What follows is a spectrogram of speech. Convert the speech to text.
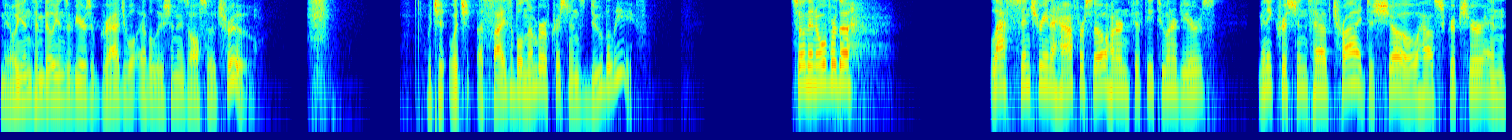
millions and billions of years of gradual evolution is also true. Which, which a sizable number of Christians do believe. So then, over the last century and a half or so, 150, 200 years, many Christians have tried to show how Scripture and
